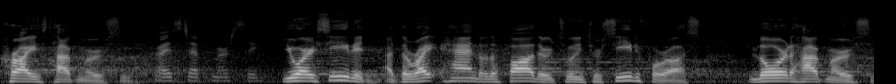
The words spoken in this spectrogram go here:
Christ, have mercy. Christ, have mercy. You are seated at the right hand of the Father to intercede for us. Lord, have mercy.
